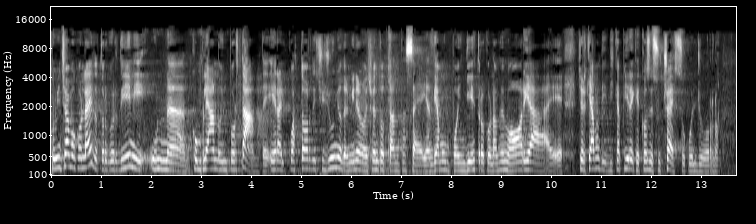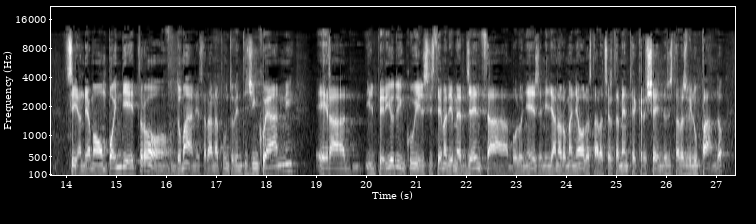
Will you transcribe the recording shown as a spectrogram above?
Cominciamo con lei, dottor Gordini, un uh, compleanno importante, era il 14 giugno del 1986, andiamo un po' indietro con la memoria e cerchiamo di, di capire che cosa è successo quel giorno. Sì, andiamo un po' indietro, domani saranno appunto 25 anni, era il periodo in cui il sistema di emergenza bolognese, emiliano-romagnolo stava certamente crescendo, si stava sviluppando.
